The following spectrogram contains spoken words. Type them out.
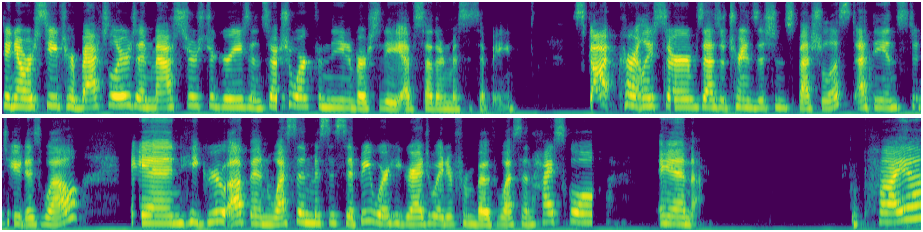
Danielle received her bachelor's and master's degrees in social work from the University of Southern Mississippi. Scott currently serves as a transition specialist at the Institute as well. And he grew up in Wesson, Mississippi, where he graduated from both Wesson High School and Paya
